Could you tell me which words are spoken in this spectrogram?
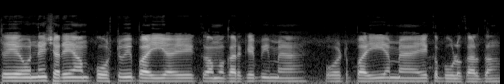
ਤੇ ਉਹਨੇ ਸ਼ਰੇਆਮ ਪੋਸਟ ਵੀ ਪਾਈ ਆ ਇਹ ਕੰਮ ਕਰਕੇ ਵੀ ਮੈਂ ਪੋਸਟ ਪਾਈ ਆ ਮੈਂ ਇਹ ਕਬੂਲ ਕਰਦਾ।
